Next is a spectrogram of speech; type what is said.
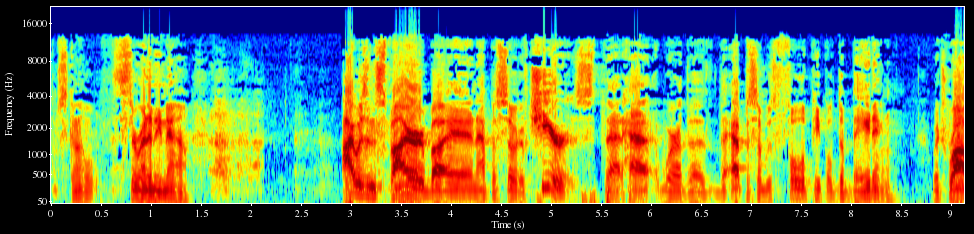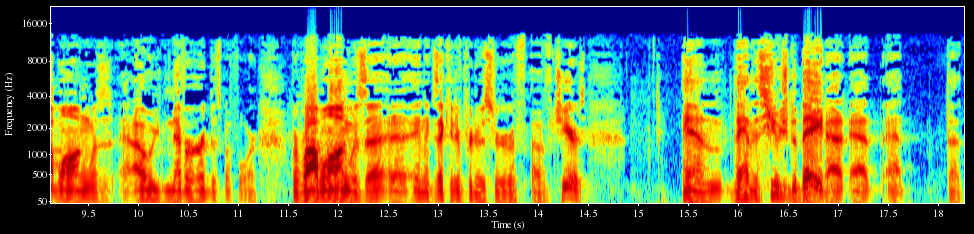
I'm just going to Serenity now. I was inspired by an episode of Cheers that where the, the episode was full of people debating, which Rob Long was. Oh, you've never heard this before, but Rob Long was a, a- an executive producer of, of Cheers, and they had this huge debate at, at at the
